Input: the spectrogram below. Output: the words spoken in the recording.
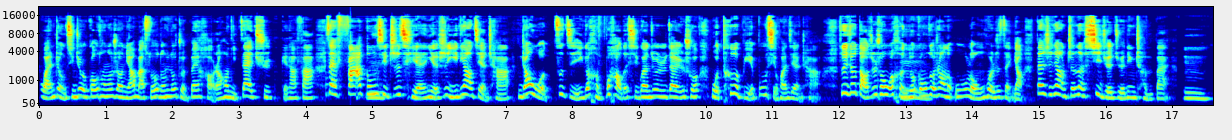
完整性就是沟通的时候，你要把所有东西都准备好，然后你再去给他发。在发东西之前，也是一定要检查。你知道我自己一个很不好的习惯，就是在于说我特别不喜欢检查，所以就导致说我很多工作上的乌龙或者是怎样。但实际上，真的细节决定成败。嗯，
